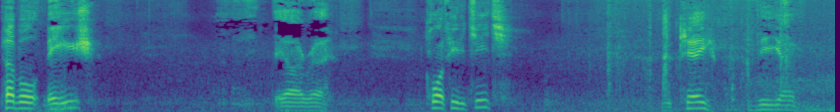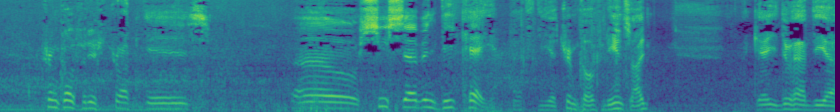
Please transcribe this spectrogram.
pebble beige. They are uh, cloth heated seats. Okay, the uh, trim code for this truck is oh, C7DK. That's the uh, trim code for the inside. Okay, you do have the uh,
